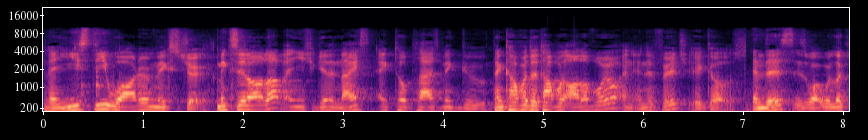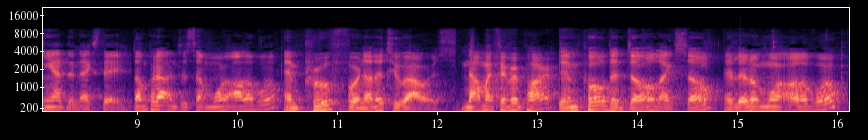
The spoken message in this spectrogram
and a yeasty water mixture. Mix it all up and you should get a nice ectoplasmic goo. Then cover the top with olive oil and in the fridge it goes. And this is what we're looking at the next day. Dump it out into some more olive oil and proof for another two hours. Now my favorite part, dimple the dough like so. A little more olive oil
